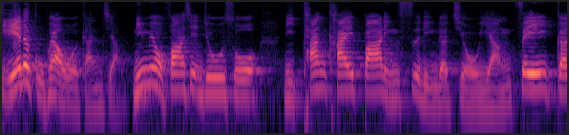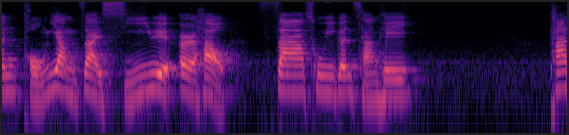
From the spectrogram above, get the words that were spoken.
跌的股票我敢讲，你没有发现就是说，你摊开八零四零的九阳这一根，同样在十一月二号杀出一根长黑，它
